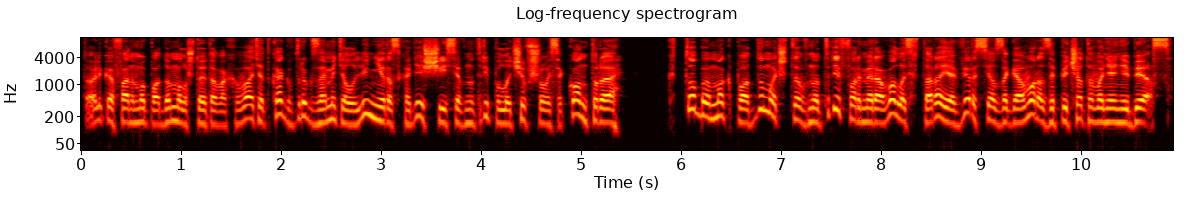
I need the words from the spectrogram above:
Только Фанму подумал, что этого хватит, как вдруг заметил линии, расходящиеся внутри получившегося контура. Кто бы мог подумать, что внутри формировалась вторая версия заговора запечатывания небес.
